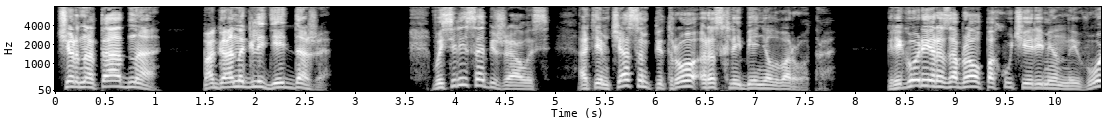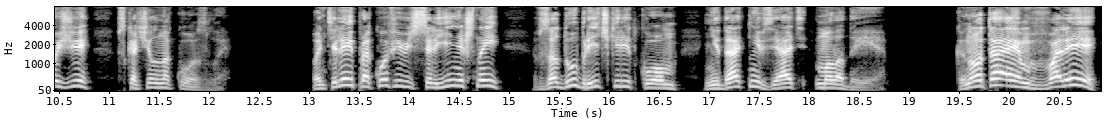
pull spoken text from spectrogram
чернота одна, погано глядеть даже. Василиса обижалась, а тем часом Петро расхлебенил ворота. Григорий разобрал пахучие ременные вожжи, вскочил на козлы. Пантелей Прокофьевич с Ильиничной в заду брички редком, не дать не взять молодые. «Кнутаем, ввали!»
